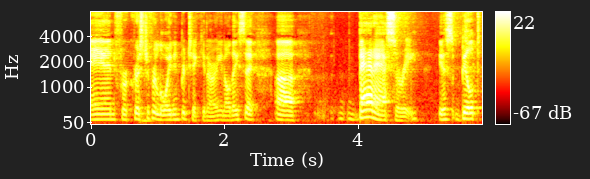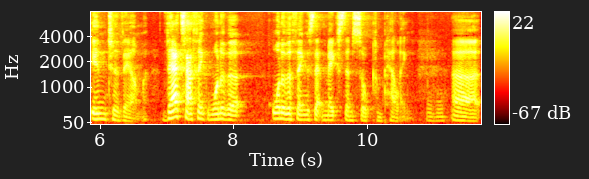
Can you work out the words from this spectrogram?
and for Christopher Lloyd in particular, you know, they say uh, badassery is built into them. That's, I think, one of the one of the things that makes them so compelling. Uh,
